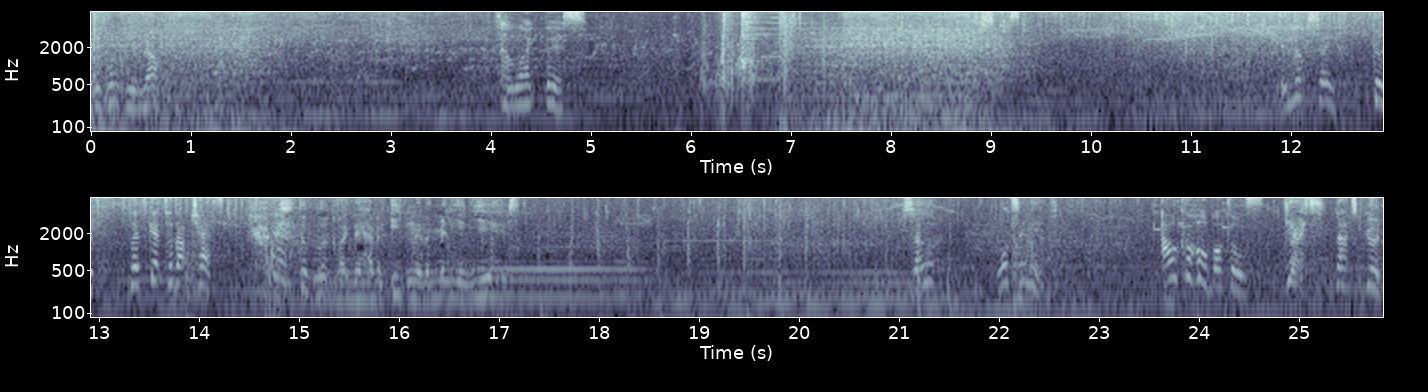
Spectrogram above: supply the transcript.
But it won't be enough. They'll like this. Disgusting. It looks safe. Good. Let's get to that chest. They still look like they haven't eaten in a million years. So, what's in it? Alcohol bottles. Yes, that's good.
